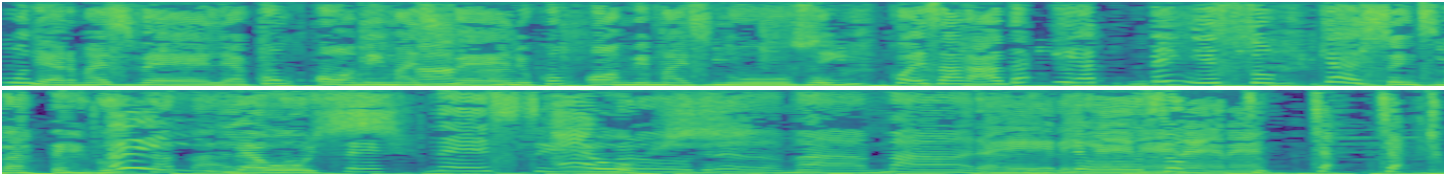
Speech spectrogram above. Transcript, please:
mulher mais velha, com homem mais Aham. velho, com homem mais novo, Sim. coisa arada, e é bem isso que a gente vai perguntar Ei, para é hoje. você neste É hoje. programa maravilhoso. É. Tchá, tchá, tchá,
